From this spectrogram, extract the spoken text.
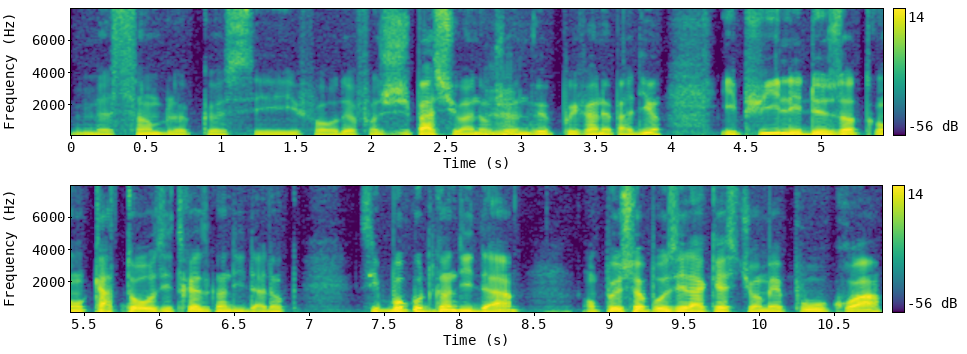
Il me semble que c'est fort de France. Je ne suis pas sûr, hein, donc je mm. ne veux préfère ne pas dire. Et puis les deux autres ont 14 et 13 candidats. Donc c'est beaucoup de candidats. On peut se poser la question, mais pourquoi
